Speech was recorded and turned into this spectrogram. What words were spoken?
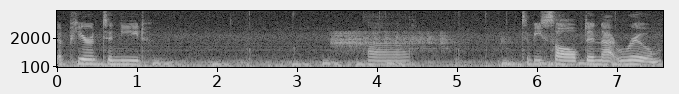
appeared to need uh, to be solved in that room.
